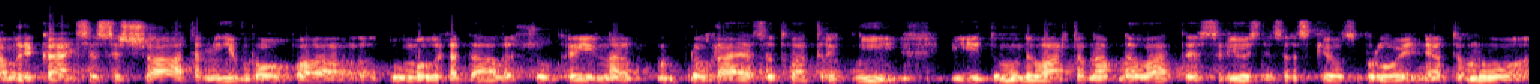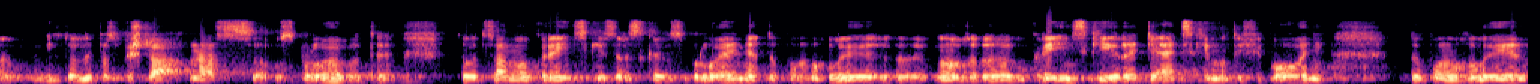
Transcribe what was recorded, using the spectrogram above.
американці, США, там Європа думали, гадали, що Україна програє за 2-3 дні, і тому не варто нам давати серйозні зразки озброєння, тому ніхто не поспішав нас озброювати. То от саме українські зразки озброєння допомогли ну українські і радянські модифіковані допомогли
